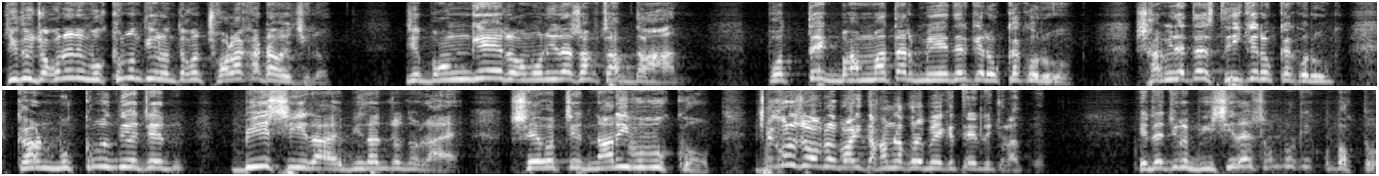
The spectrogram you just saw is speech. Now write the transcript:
কিন্তু যখন উনি মুখ্যমন্ত্রী হলেন, তখন ছড়া কাটা হয়েছিল। যে বঙ্গে রমণীরা সব সাবধান। প্রত্যেক বাম্মা তার মেয়েদেরকে রক্ষা করুক, স্বামীরা তার স্ত্রীকে রক্ষা করুক। কারণ মুখ্যমন্ত্রী হচ্ছেন বিসি রায়, বিধানচন্দ্র রায়। সে হচ্ছে নারী বুভুক্ষ যে কোনো সময় আপনার বাড়িতে হামলা করে মেয়েকে ট্রেনে চলে এটা ছিল বিসি রায় সম্পর্কে বক্তব্য,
